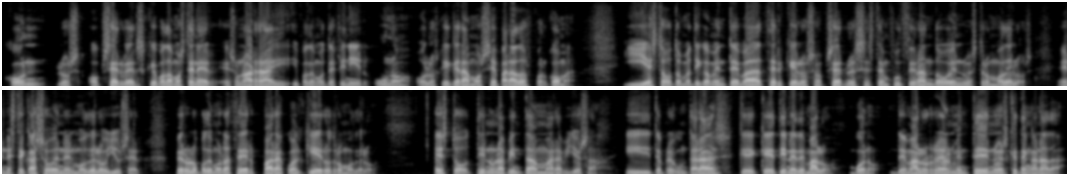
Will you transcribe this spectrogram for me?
con los observers que podamos tener. Es un array y podemos definir uno o los que queramos separados por coma. Y esto automáticamente va a hacer que los observers estén funcionando en nuestros modelos. En este caso en el modelo user. Pero lo podemos hacer para cualquier otro modelo. Esto tiene una pinta maravillosa y te preguntarás que qué tiene de malo. Bueno, de malo realmente no es que tenga nada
